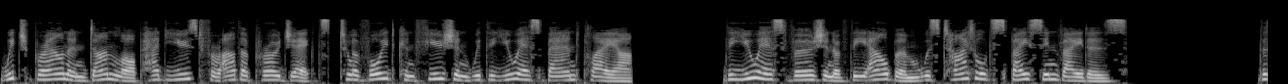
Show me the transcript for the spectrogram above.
which Brown and Dunlop had used for other projects, to avoid confusion with the US band Player. The US version of the album was titled Space Invaders. The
